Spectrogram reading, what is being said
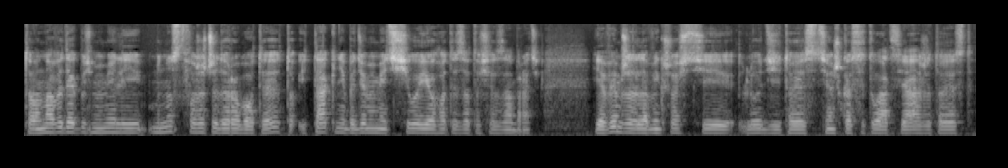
to nawet jakbyśmy mieli mnóstwo rzeczy do roboty, to i tak nie będziemy mieć siły i ochoty za to się zabrać. Ja wiem, że dla większości ludzi to jest ciężka sytuacja, że to jest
